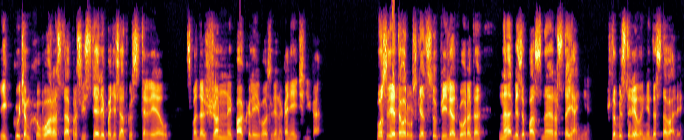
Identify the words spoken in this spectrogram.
и кучам хвороста просвистели по десятку стрел с подожженной паклей возле наконечника. После этого русские отступили от города на безопасное расстояние, чтобы стрелы не доставали.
